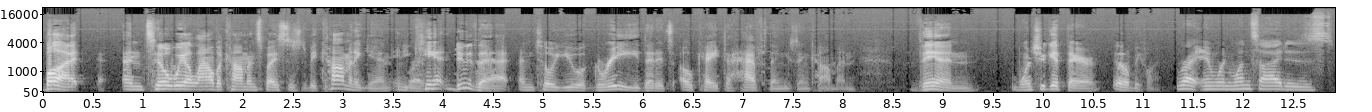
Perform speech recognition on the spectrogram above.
but until we allow the common spaces to be common again, and you Right. can't do that until you agree that it's okay to have things in common. Then once you get there, it'll be fine. Right, and when one side is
